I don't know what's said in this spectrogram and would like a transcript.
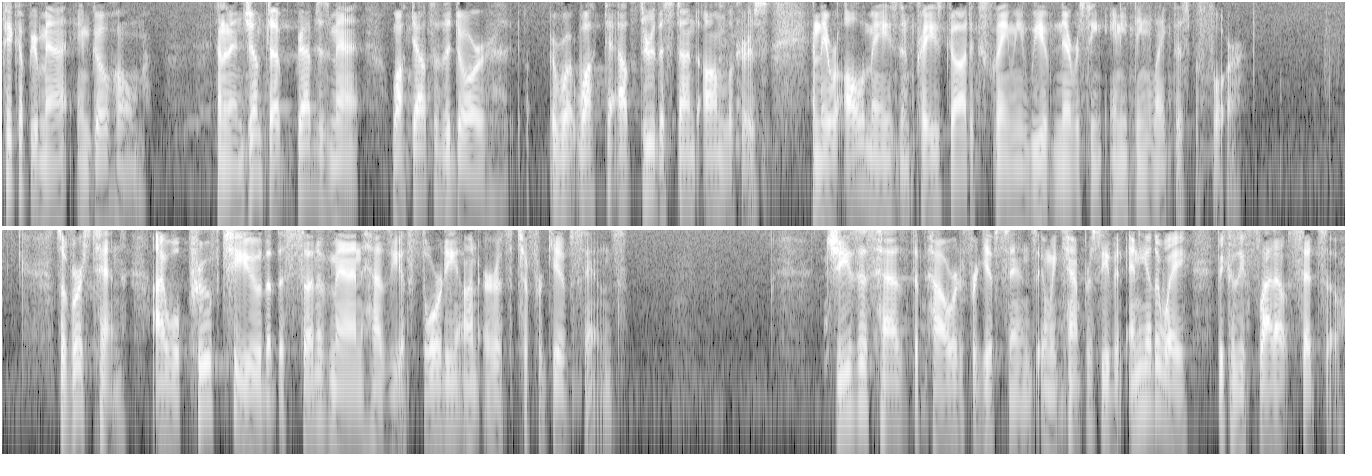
pick up your mat, and go home. And the man jumped up, grabbed his mat, walked out through the door, or walked out through the stunned onlookers, and they were all amazed and praised God, exclaiming, We have never seen anything like this before. So, verse 10 I will prove to you that the Son of Man has the authority on earth to forgive sins. Jesus has the power to forgive sins, and we can't perceive it any other way because he flat out said so.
